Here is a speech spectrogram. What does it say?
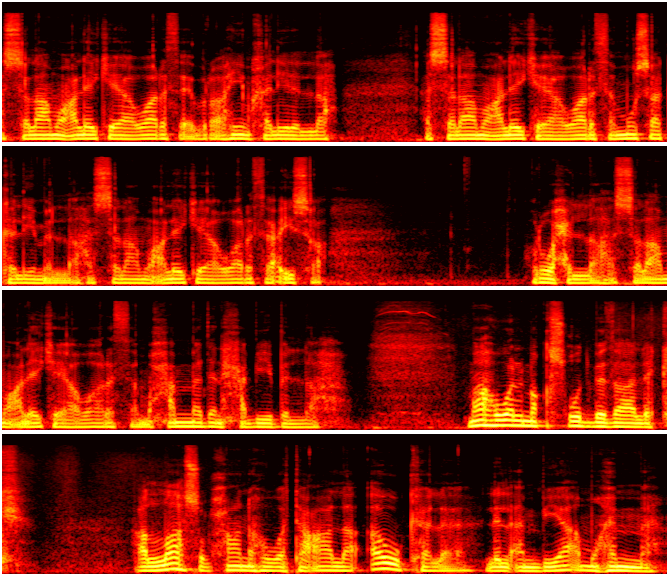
السلام عليك يا وارث إبراهيم خليل الله. السلام عليك يا وارث موسى كليم الله. السلام عليك يا وارث عيسى روح الله. السلام عليك يا وارث محمد حبيب الله. ما هو المقصود بذلك؟ الله سبحانه وتعالى أوكل للأنبياء مهمة.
